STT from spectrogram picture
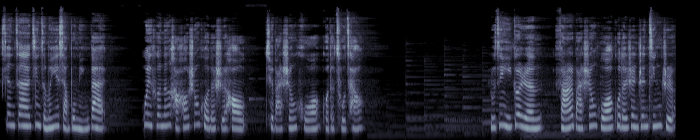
现在竟怎么也想不明白，为何能好好生活的时候，却把生活过得粗糙。如今一个人反而把生活过得认真精致，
